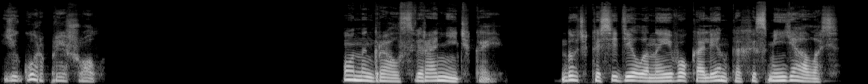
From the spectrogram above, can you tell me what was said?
«Егор пришел. Он играл с Вероничкой. Дочка сидела на его коленках и смеялась.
